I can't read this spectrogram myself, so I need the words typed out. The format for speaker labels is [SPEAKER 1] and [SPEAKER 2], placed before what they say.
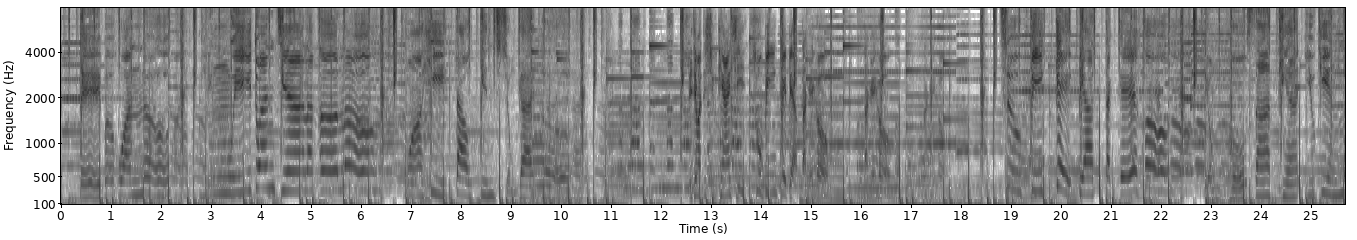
[SPEAKER 1] 绝对无烦恼，行为端正人学老，欢喜斗阵上盖好。你今晚在收听的是厝边隔壁大家好，大家好，大家好，厝边隔壁大家好，中雨三听有劲路。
